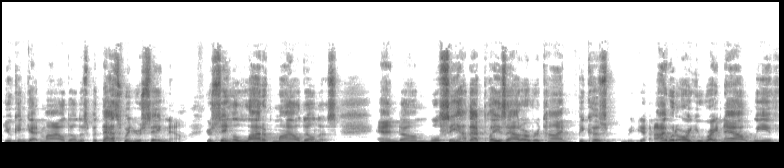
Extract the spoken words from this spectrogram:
you can get mild illness. But that's what you're seeing now. You're seeing a lot of mild illness. And um, we'll see how that plays out over time because I would argue right now we've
